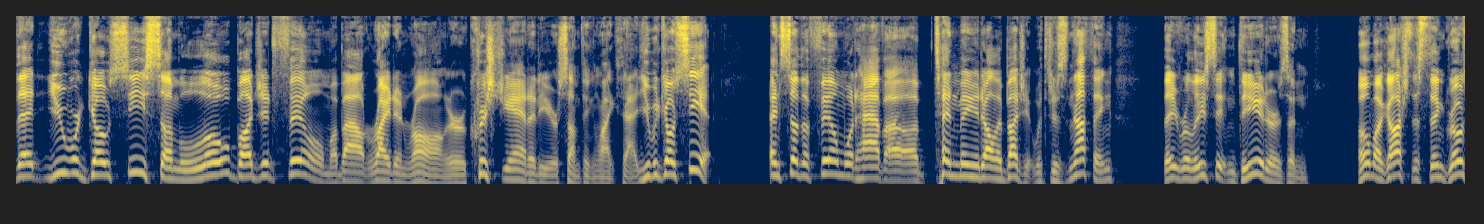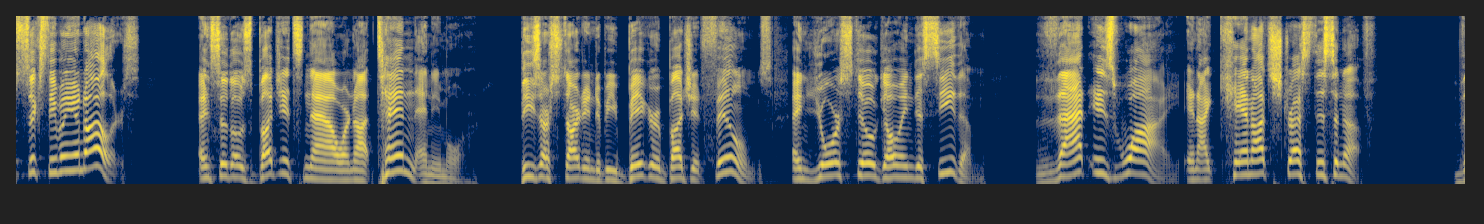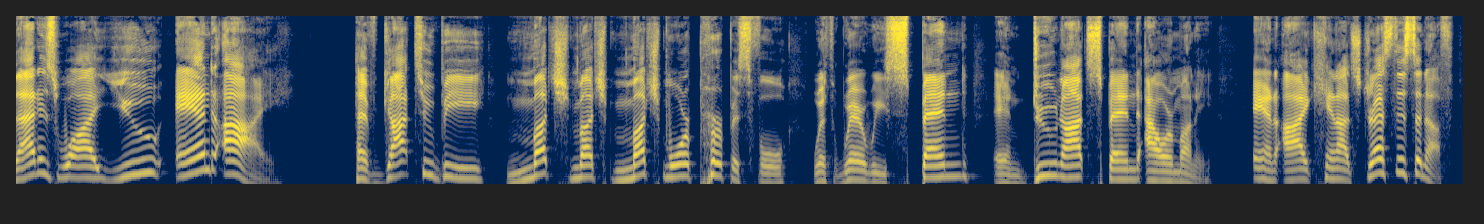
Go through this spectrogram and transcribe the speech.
that you would go see some low budget film about right and wrong or Christianity or something like that. You would go see it. And so the film would have a $10 million budget, which is nothing. They release it in theaters and, oh my gosh, this thing grossed $60 million. And so those budgets now are not 10 anymore. These are starting to be bigger budget films, and you're still going to see them. That is why, and I cannot stress this enough, that is why you and I have got to be much, much, much more purposeful with where we spend and do not spend our money. And I cannot stress this enough.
